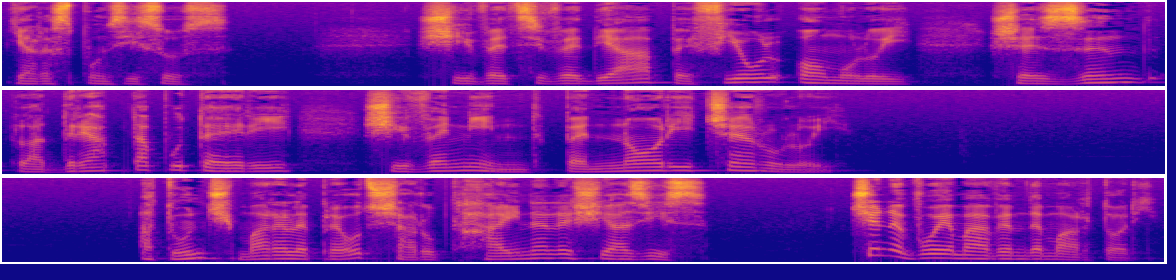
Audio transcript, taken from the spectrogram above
i-a răspuns Isus și veți vedea pe Fiul omului șezând la dreapta puterii și venind pe norii cerului. Atunci marele preot și-a rupt hainele și a zis, Ce nevoie mai avem de martori?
